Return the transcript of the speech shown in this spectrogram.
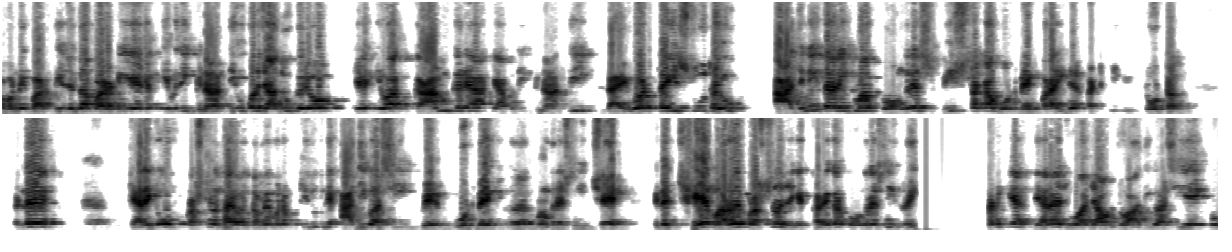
ખબર નહીં, ભારતીય જનતા પાર્ટીએ એ બધી જ્ઞાતિ ઉપર જાદુ કર્યો કે એવા કામ કર્યા કે આ બધી જ્ઞાતિ ડાયવર્ટ થઈ. શું થયું? આજની તારીખમાં કોંગ્રેસ વીસ ટકા વોટ બેંક પર આવીને અટકી ગઈ ટોટલ એટલે ક્યારેક એવો પ્રશ્ન થાય હોય તમે મને કીધું કે આદિવાસી વોટ બેંક કોંગ્રેસની છે. એટલે છે, મારો એ પ્રશ્ન છે કે ખરેખર કોંગ્રેસની રહી કારણ કે અત્યારે જોવા જાવ જો આદિવાસીએ એક બહુ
